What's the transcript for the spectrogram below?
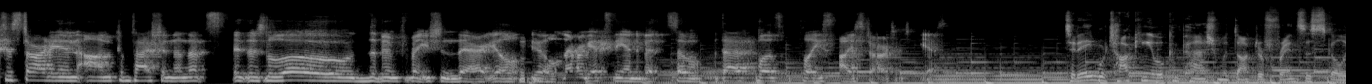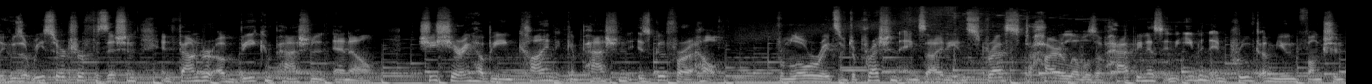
to start in on compassion. And that's, there's loads of information there. You'll, you'll never get to the end of it. So that was the place I started. Yes. Today, we're talking about compassion with Dr. Frances Scully, who's a researcher, physician, and founder of Be Compassionate NL. She's sharing how being kind and compassionate is good for our health. From lower rates of depression, anxiety, and stress to higher levels of happiness and even improved immune function,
